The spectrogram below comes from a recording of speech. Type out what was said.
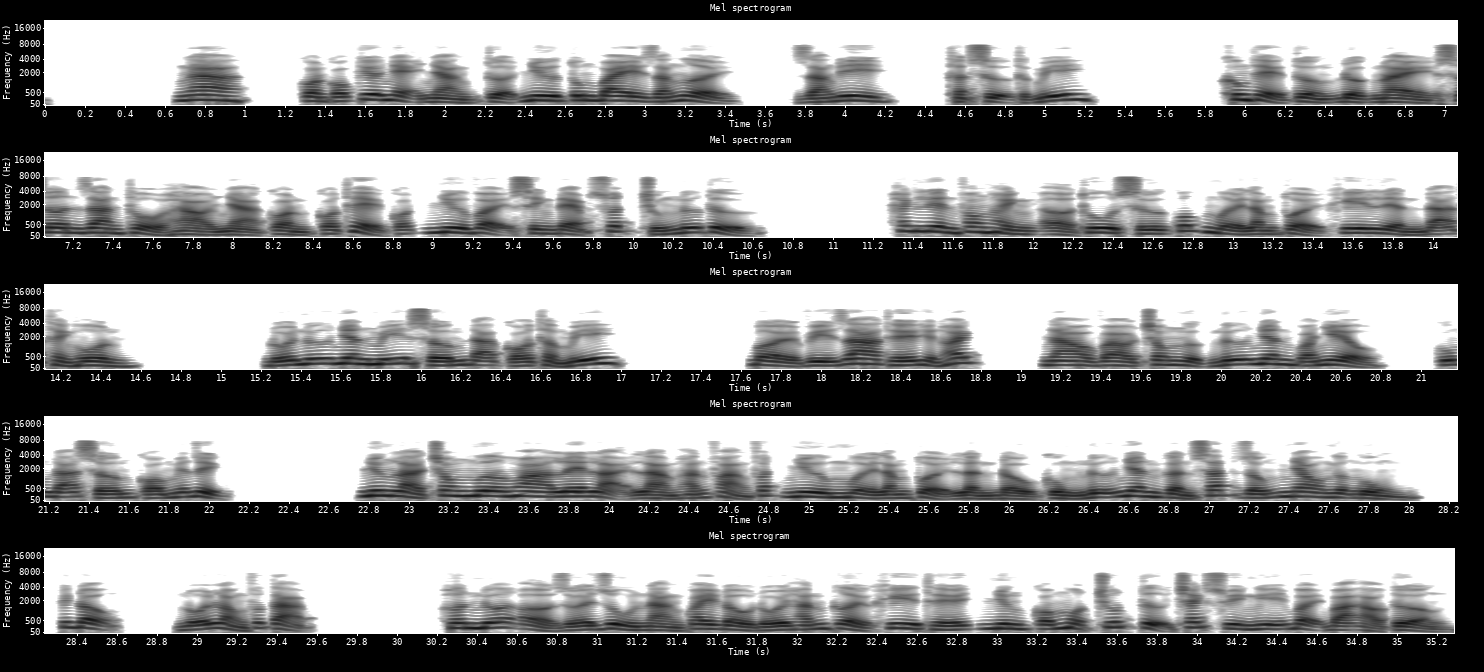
Nga, còn có kia nhẹ nhàng tựa như tung bay dáng người, dáng đi, thật sự thực mỹ. Không thể tưởng được này sơn gian thổ hào nhà còn có thể có như vậy xinh đẹp xuất chúng nữ tử. Hách liên phong hành ở thu sứ quốc 15 tuổi khi liền đã thành hôn. Đối nữ nhân Mỹ sớm đã có thẩm mỹ. Bởi vì ra thế hiển hách, nào vào trong ngực nữ nhân quá nhiều, cũng đã sớm có miễn dịch. Nhưng là trong mưa hoa lê lại làm hắn phảng phất như 15 tuổi lần đầu cùng nữ nhân gần sát giống nhau ngượng ngùng, kích động, nỗi lòng phức tạp. Hơn nữa ở dưới dù nàng quay đầu đối hắn cười khi thế nhưng có một chút tự trách suy nghĩ bậy bạ ảo tưởng.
